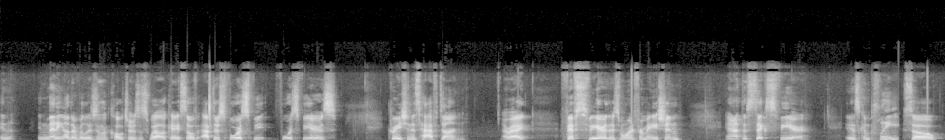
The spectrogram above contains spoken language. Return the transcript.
in, in many other religions and cultures as well. Okay? So after four, four spheres, creation is half done. All right? Fifth sphere, there's more information. And at the sixth sphere, it is complete. So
